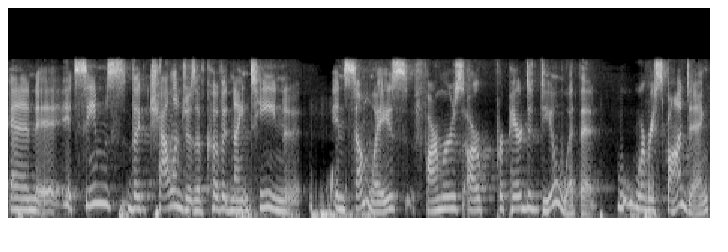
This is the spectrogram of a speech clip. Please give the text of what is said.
and it seems the challenges of COVID nineteen, in some ways, farmers are prepared to deal with it. We're responding.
